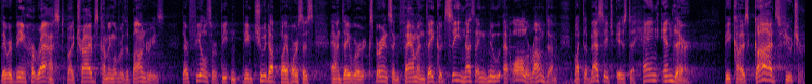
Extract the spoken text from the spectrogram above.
they were being harassed by tribes coming over the boundaries. Their fields were beaten, being chewed up by horses, and they were experiencing famine. They could see nothing new at all around them. But the message is to hang in there because God's future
